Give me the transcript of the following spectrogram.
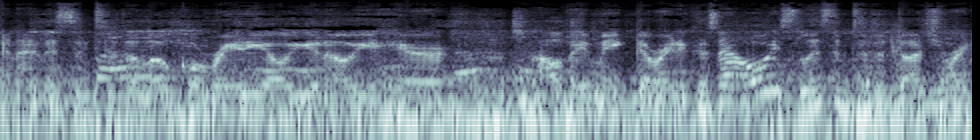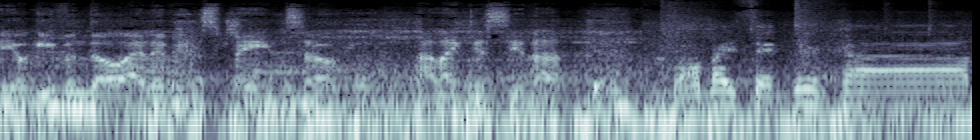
and I listen to the local radio, you know, you hear how they make the radio, because I always listen to the Dutch radio, even though I live in Spain, so I like to see that. ขอใบเสร็จด้วยครับ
